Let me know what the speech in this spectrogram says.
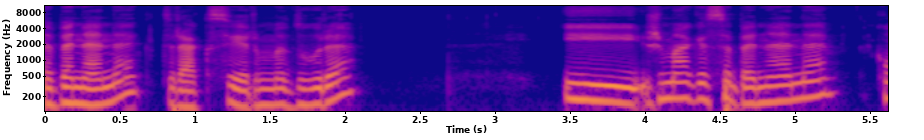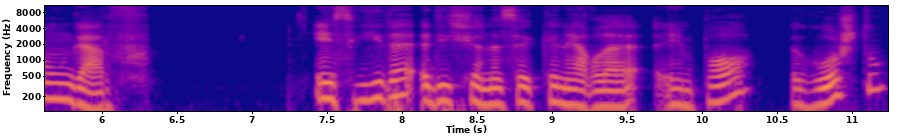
a banana, que terá que ser madura, e esmaga-se a banana com um garfo. Em seguida, adiciona-se a canela em pó, a gosto,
